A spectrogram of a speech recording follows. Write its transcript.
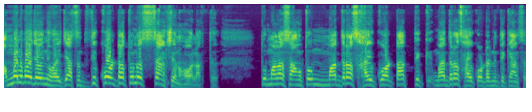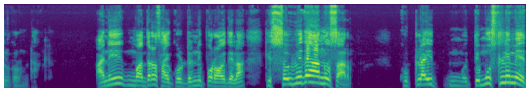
अंमलबजावणी व्हायची असेल तर ते कोर्टातूनच सँक्शन व्हावं लागतं. तुम्हाला सांगतो मद्रास हायकोर्टात ते मद्रास हायकोर्टाने ते कॅन्सल करून टाकलं. आणि मद्रास हायकोर्टाने पुरावा दिला की संविधानानुसार कुठलाही ते मुस्लिम आहेत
